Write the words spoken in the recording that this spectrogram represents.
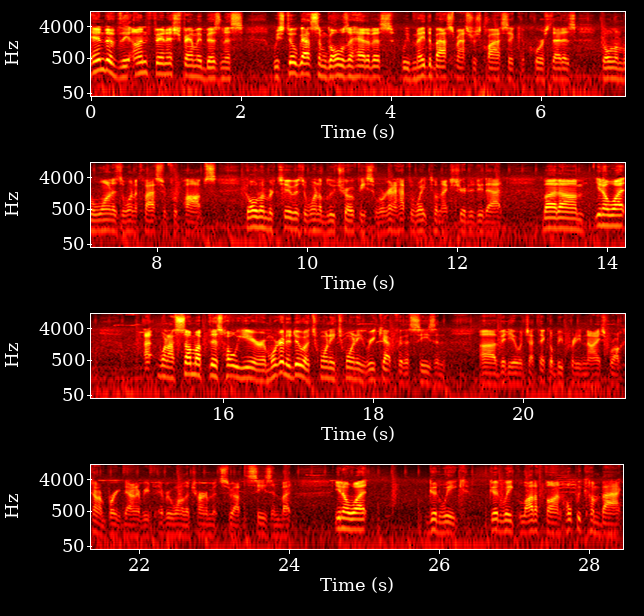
End of the unfinished family business. We still got some goals ahead of us. We've made the Bassmasters Classic. Of course, that is goal number one is to win a Classic for Pops. Goal number two is to win a Blue Trophy, so we're to have to wait till next year to do that. But um, you know what? I, when I sum up this whole year, and we're to do a 2020 recap for the season uh, video, which I think will be pretty nice, where I'll kind of break down every, every one of the tournaments throughout the season. But you know what? Good week good week, a lot of fun. Hope we come back.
